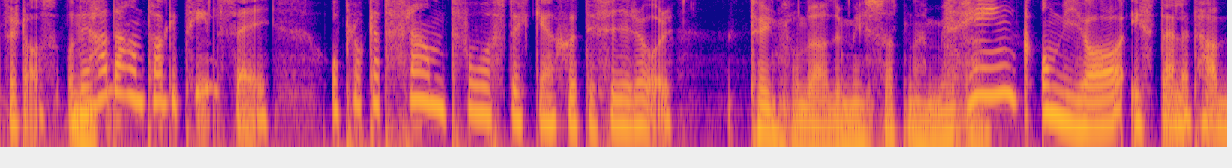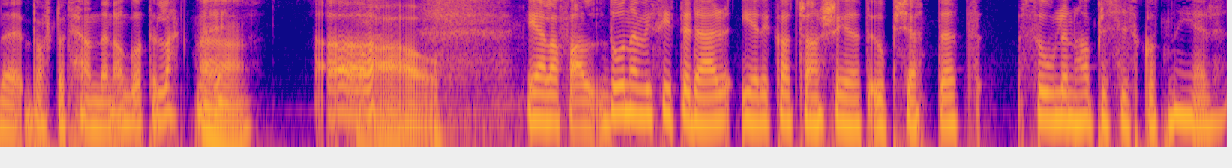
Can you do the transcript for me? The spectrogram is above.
förstås. Och det mm. hade han tagit till sig och plockat fram två stycken 74 år. Tänk om du hade missat den här middagen. Tänk om jag istället hade borstat tänderna och gått och lagt mig. Uh. Wow. I alla fall, då när vi sitter där, Erik har trancherat upp köttet, solen har precis gått ner,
